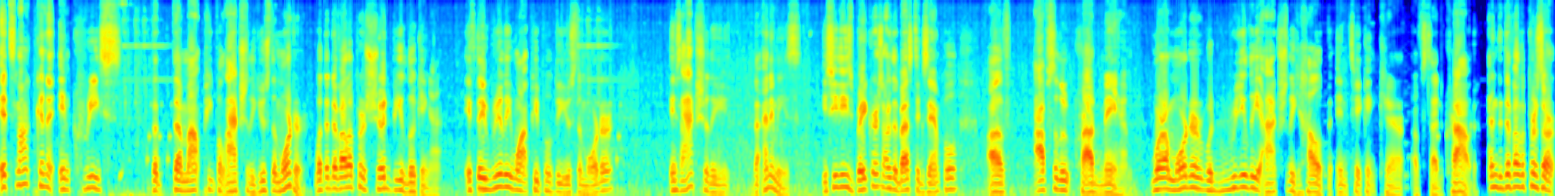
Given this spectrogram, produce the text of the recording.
it's not going to increase the, the amount people actually use the mortar. What the developers should be looking at, if they really want people to use the mortar, is actually the enemies. You see, these breakers are the best example of absolute crowd mayhem, where a mortar would really actually help in taking care of said crowd. And the developers are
